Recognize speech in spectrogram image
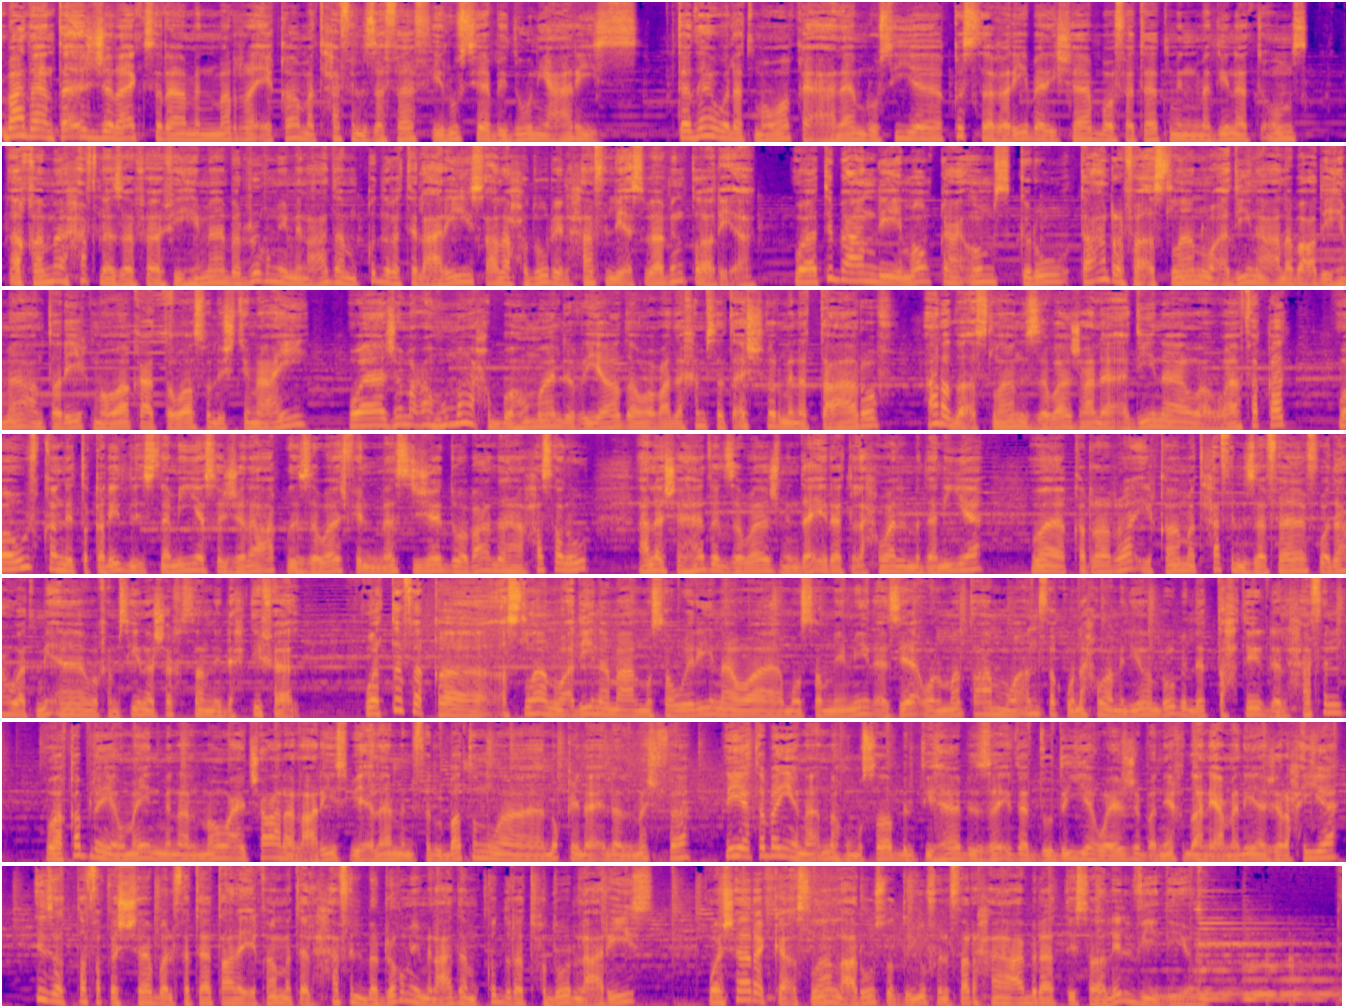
بعد أن تأجل أكثر من مرة إقامة حفل زفاف في روسيا بدون عريس، تداولت مواقع إعلام روسية قصة غريبة لشاب وفتاة من مدينة أومسك أقاما حفل زفافهما بالرغم من عدم قدرة العريس على حضور الحفل لأسباب طارئة. وتبعا لموقع أم سكرو تعرف أصلان وأدينا على بعضهما عن طريق مواقع التواصل الاجتماعي وجمعهما حبهما للرياضة وبعد خمسة أشهر من التعارف. عرض أصلان الزواج على أدينا ووافقت ووفقا للتقاليد الإسلامية سجلا عقد الزواج في المسجد وبعدها حصلوا على شهادة زواج من دائرة الأحوال المدنية وقررا إقامة حفل زفاف ودعوة 150 شخصا للاحتفال. واتفق أصلان وأدينا مع المصورين ومصممي الأزياء والمطعم وأنفقوا نحو مليون روبل للتحضير للحفل. وقبل يومين من الموعد شعر العريس بألام في البطن ونقل إلى المشفى ليتبين أنه مصاب بالتهاب الزائدة الدودية ويجب أن يخضع لعملية جراحية. إذا اتفق الشاب والفتاة على إقامة الحفل بالرغم من عدم قدرة حضور العريس وشارك أصلان العروس والضيوف الفرحة عبر اتصال الفيديو.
